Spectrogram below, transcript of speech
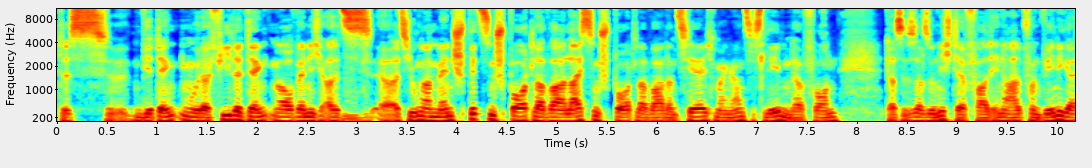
das, wir denken oder viele denken auch, wenn ich als, mhm. als junger Mensch Spitzensportler war, Leistungssportler war, dann zehre ich mein ganzes Leben davon. Das ist also nicht der Fall. Innerhalb von weniger,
